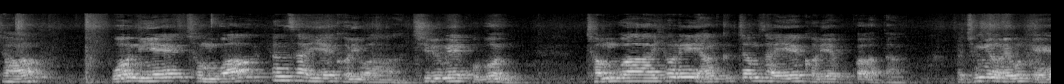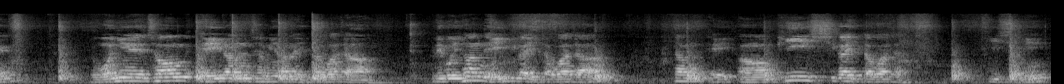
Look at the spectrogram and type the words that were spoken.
자, 원 위의 점과 현 사이의 거리와 지름의 곱은 점과 현의 양 끝점 사이의 거리의 곱과 같다. 자, 증명을 해볼게. 원 위의 점 A라는 점이 하나 있다고 하자. 그리고 현 AB가 있다고 하자. 현 A, 어, BC가 있다고 하자. BC.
